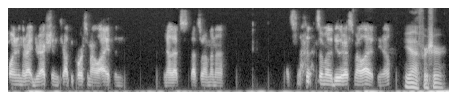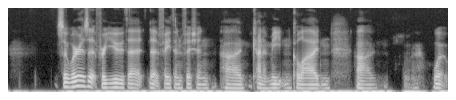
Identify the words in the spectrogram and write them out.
pointed in the right direction throughout the course of my life. And, you know, that's, that's what I'm going to, that's, that's what I'm going to do the rest of my life, you know? Yeah, for sure. So where is it for you that that faith and fishing uh, kind of meet and collide, and uh, what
